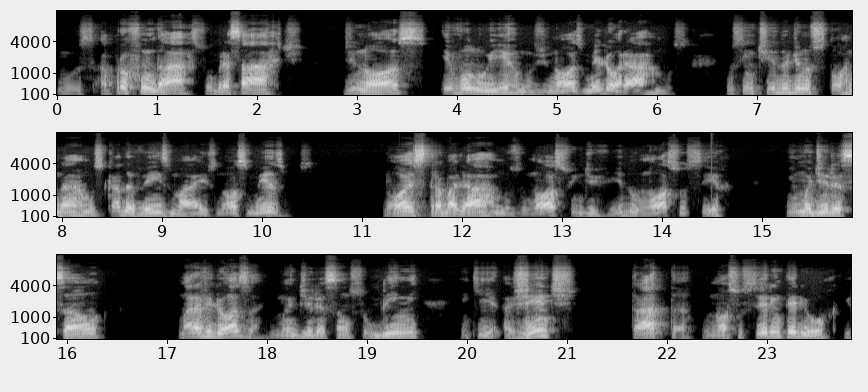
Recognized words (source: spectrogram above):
nos aprofundar sobre essa arte de nós evoluirmos, de nós melhorarmos, no sentido de nos tornarmos cada vez mais nós mesmos. Nós trabalharmos o nosso indivíduo, o nosso ser, em uma direção maravilhosa, uma direção sublime em que a gente trata o nosso ser interior e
